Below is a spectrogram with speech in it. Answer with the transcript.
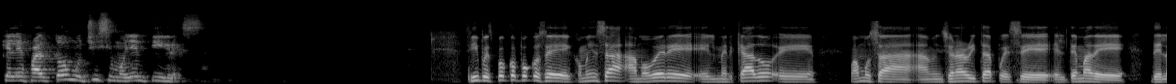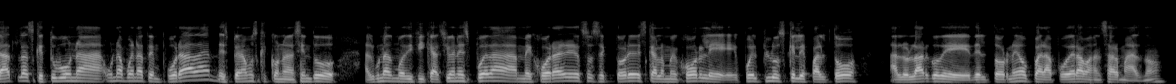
que le faltó muchísimo ya en Tigres. Sí, pues poco a poco se comienza a mover eh, el mercado. Eh, vamos a, mencionar ahorita pues eh, el tema de, del Atlas que tuvo una, una, buena temporada. Esperamos que con haciendo algunas modificaciones pueda mejorar esos sectores que a lo mejor le fue el plus que le faltó a lo largo del torneo para poder avanzar más, ¿no?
